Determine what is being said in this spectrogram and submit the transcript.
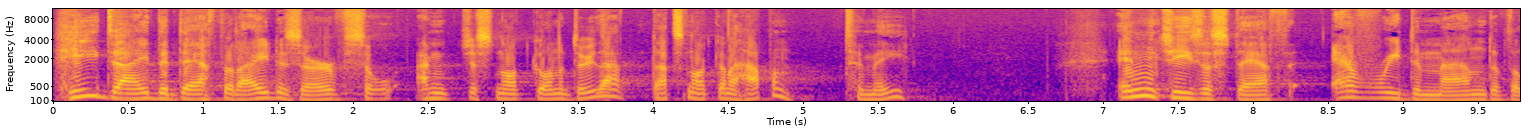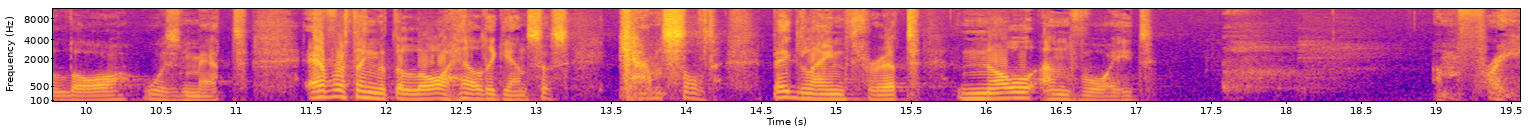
He died the death that I deserve, so I'm just not going to do that. That's not going to happen to me. In Jesus' death, every demand of the law was met. Everything that the law held against us, cancelled. Big line through it, null and void. I'm free.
